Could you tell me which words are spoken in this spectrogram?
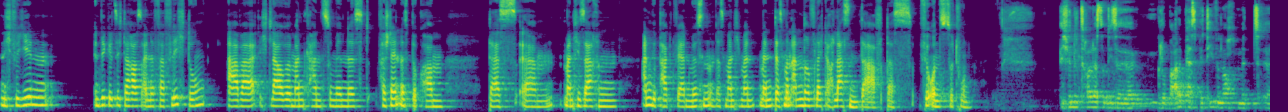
nicht für jeden entwickelt sich daraus eine Verpflichtung, aber ich glaube, man kann zumindest Verständnis bekommen, dass ähm, manche Sachen angepackt werden müssen und dass manche man, dass man andere vielleicht auch lassen darf, das für uns zu tun. Ich finde toll, dass du diese globale Perspektive noch mit äh,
